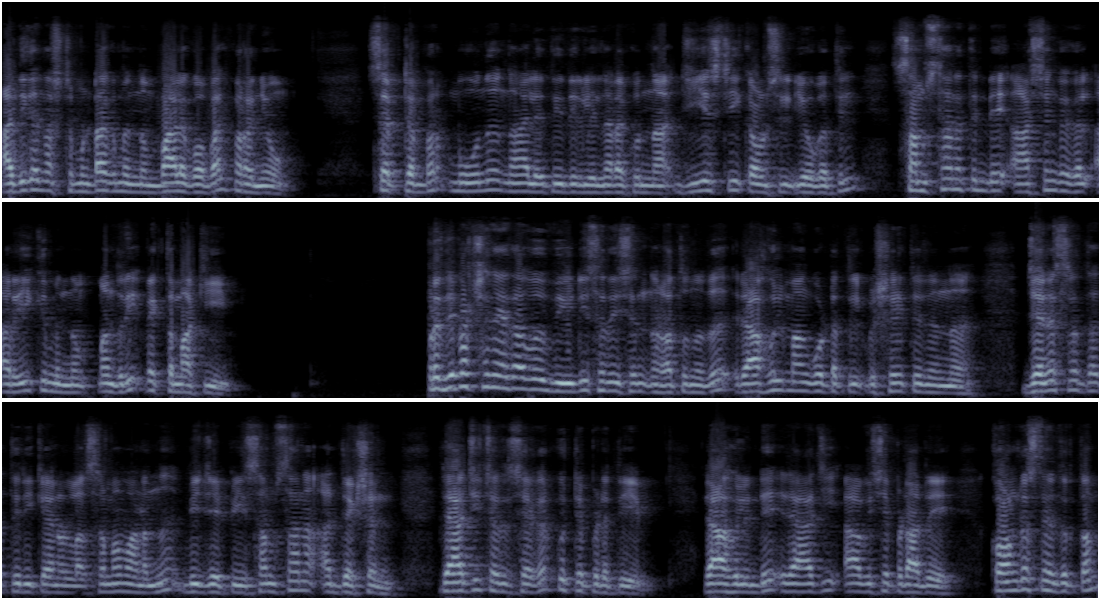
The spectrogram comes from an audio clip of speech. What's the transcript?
അധിക നഷ്ടമുണ്ടാകുമെന്നും ബാലഗോപാൽ പറഞ്ഞു. സെപ്റ്റംബർ മൂന്ന് നാല് തീയതികളിൽ നടക്കുന്ന ജി കൗൺസിൽ യോഗത്തിൽ സംസ്ഥാനത്തിന്റെ ആശങ്കകൾ അറിയിക്കുമെന്നും മന്ത്രി വ്യക്തമാക്കി. പ്രതിപക്ഷ നേതാവ് വി ഡി സതീശൻ നടത്തുന്നത് രാഹുൽ മാങ്കൂട്ടത്തിൽ വിഷയത്തിൽ നിന്ന് ജനശ്രദ്ധ തിരിക്കാനുള്ള ശ്രമമാണെന്ന് ബി ജെ പി സംസ്ഥാന അധ്യക്ഷൻ രാജി ചന്ദ്രശേഖർ കുറ്റപ്പെടുത്തി. രാഹുലിന്റെ രാജി ആവശ്യപ്പെടാതെ കോൺഗ്രസ് നേതൃത്വം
